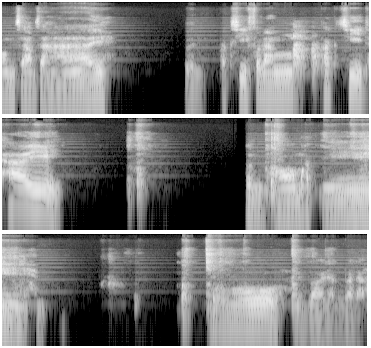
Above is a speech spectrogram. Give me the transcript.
อมสามสหายเปิดผักชีฝรั่งผักชีไทย ต้นหอมครับนี่โอ้เรียบร้อยแล้วเรียบร้อยแล้ว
